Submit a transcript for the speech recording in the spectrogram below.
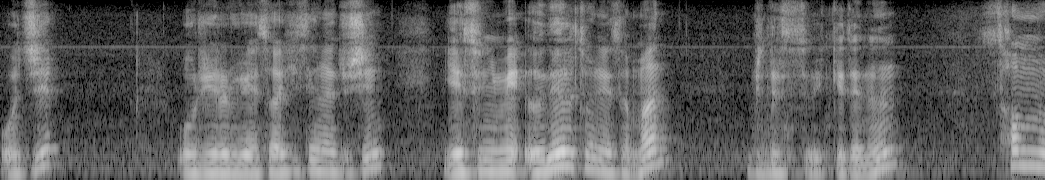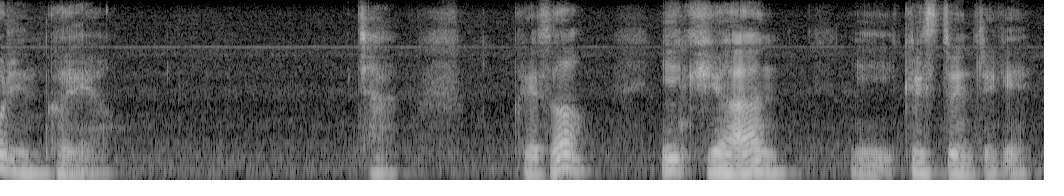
오직 우리를 위해서 희생해 주신 예수님의 은혜를 통해서만 믿을 수 있게 되는 선물인 거예요. 자, 그래서 이 귀한 이 그리스도인들에게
